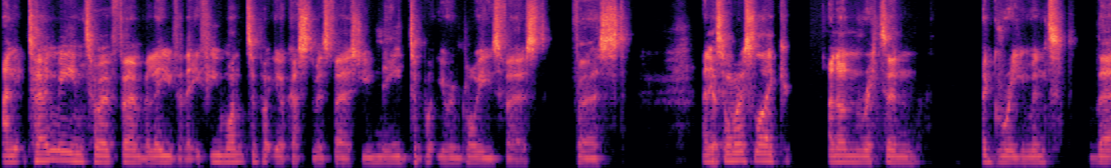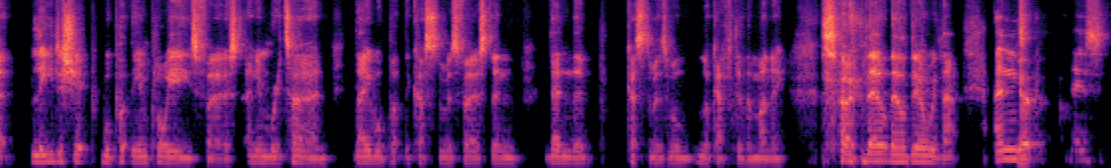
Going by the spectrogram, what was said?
And it turned me into a firm believer that if you want to put your customers first, you need to put your employees first first. And yep. it's almost like an unwritten agreement that leadership will put the employees first and in return they will put the customers first and then the customers will look after the money so they'll they'll deal with that and yep. there's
